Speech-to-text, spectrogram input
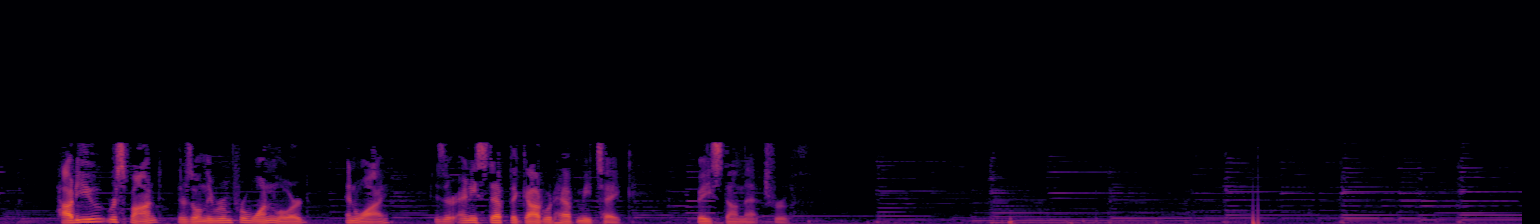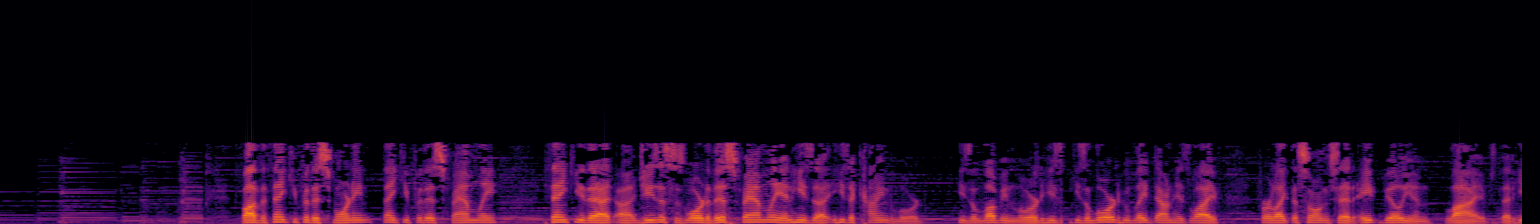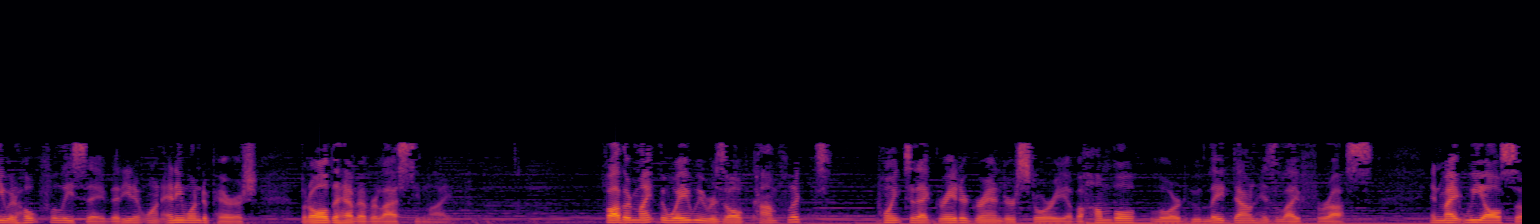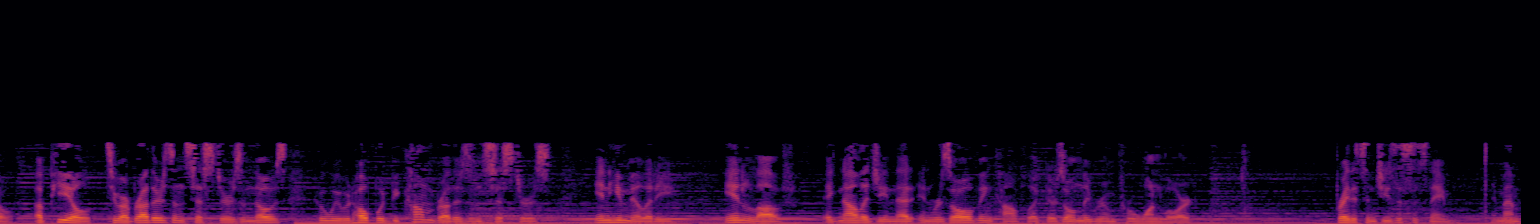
How do you respond? There's only room for one Lord. And why? Is there any step that God would have me take based on that truth? Father, thank you for this morning. Thank you for this family. Thank you that uh, Jesus is Lord of this family, and He's a He's a kind Lord. He's a loving Lord. He's He's a Lord who laid down His life for, like the song said, eight billion lives that He would hopefully save. That He didn't want anyone to perish, but all to have everlasting life. Father, might the way we resolve conflict point to that greater, grander story of a humble Lord who laid down His life for us and might we also appeal to our brothers and sisters and those who we would hope would become brothers and sisters in humility, in love, acknowledging that in resolving conflict, there's only room for one Lord. Pray this in Jesus' name. Amen.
